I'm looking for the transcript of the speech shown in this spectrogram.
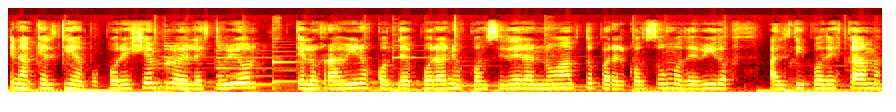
En aquel tiempo, por ejemplo, el esturión que los rabinos contemporáneos consideran no apto para el consumo debido a al tipo de escama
